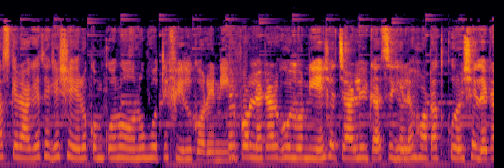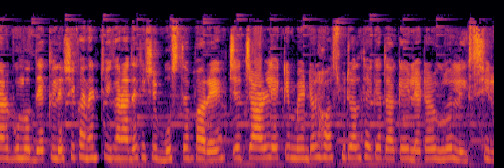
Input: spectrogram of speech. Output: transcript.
আজকের আগে থেকে সে এরকম কোনো অনুভূতি ফিল করেনি। এরপর লেটারগুলো নিয়ে সে চার্লির কাছে গেলে হঠাৎ করে সে লেটারগুলো দেখলে সেখানে ঠিকানা দেখে সে বুঝতে পারে যে চার্লি একটি মেন্টাল হসপিটাল থেকে তাকে এই লেটারগুলো লিখছিল।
